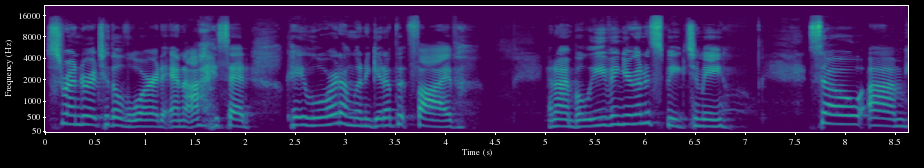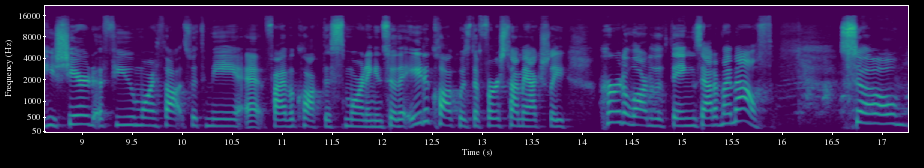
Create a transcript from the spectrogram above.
surrender it to the Lord. And I said, Okay, Lord, I'm going to get up at five and I'm believing you're going to speak to me. So um, he shared a few more thoughts with me at five o'clock this morning. And so the eight o'clock was the first time I actually heard a lot of the things out of my mouth. So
